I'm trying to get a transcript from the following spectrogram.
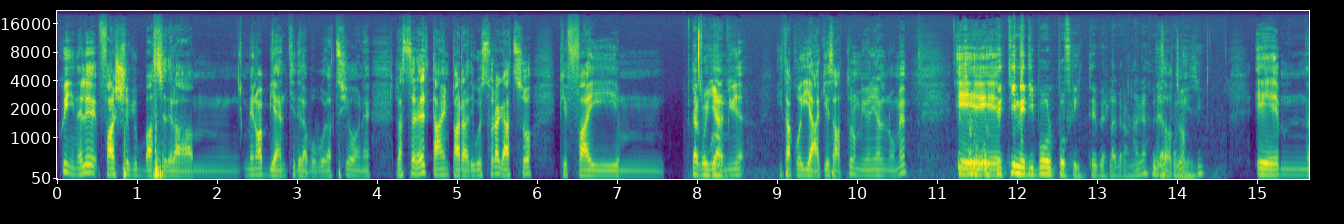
Quindi nelle fasce più basse, della, mh, mm, meno abbienti della popolazione. La storia del Time parla di questo ragazzo che fa i... Mh, takoyaki. I takoyaki, esatto, non mi veniva il nome. Che e... sono polpettine di polpo fritte per la cronaca, esatto. giapponesi. E, mh,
